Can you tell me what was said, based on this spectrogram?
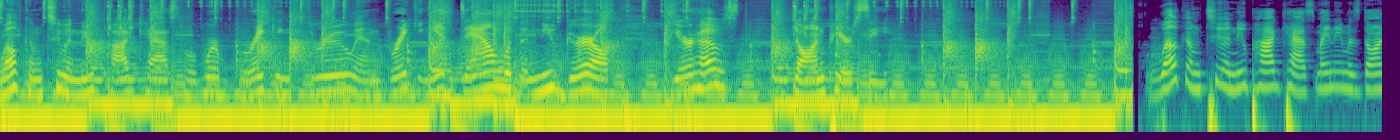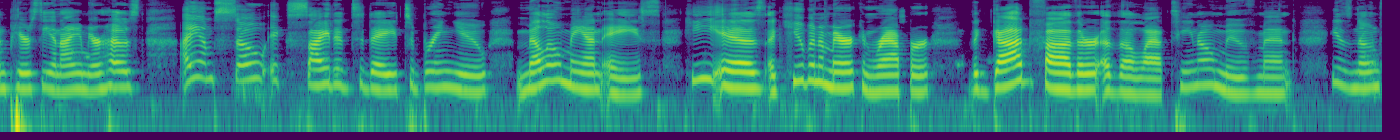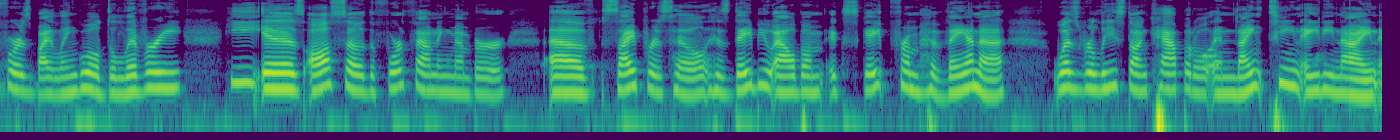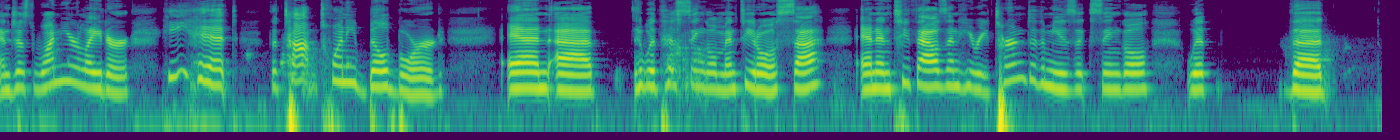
Welcome to a new podcast where we're breaking through and breaking it down with a new girl. Your host, Dawn Piercy. Welcome to a new podcast. My name is Dawn Piercy and I am your host. I am so excited today to bring you Mellow Man Ace. He is a Cuban American rapper the godfather of the Latino movement. He is known for his bilingual delivery. He is also the fourth founding member of Cypress Hill. His debut album, Escape from Havana, was released on Capitol in 1989. And just one year later, he hit the top 20 Billboard and uh, with his single Mentirosa. And in 2000, he returned to the music single with the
